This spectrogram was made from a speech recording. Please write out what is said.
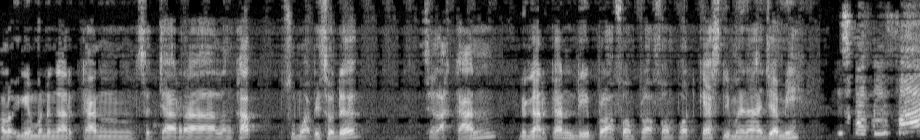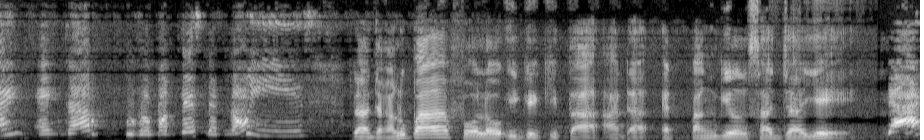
Kalau ingin mendengarkan secara lengkap semua episode, silahkan dengarkan di platform-platform podcast di mana aja, Mi? Di Spotify, Anchor, Google Podcast, dan Noise. Dan jangan lupa follow IG kita ada @panggil saja Y. Dan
